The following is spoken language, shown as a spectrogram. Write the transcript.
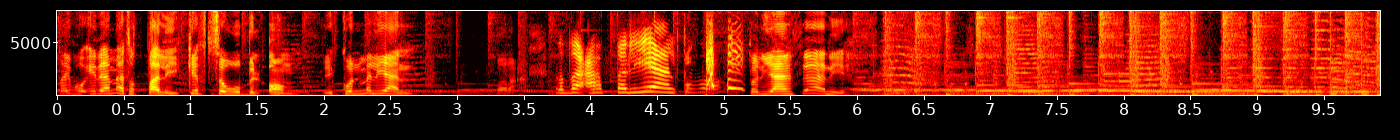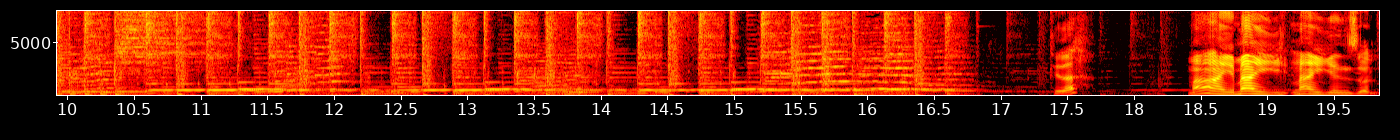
طيب وإذا مات الطلي كيف تسووا بالأم؟ يكون مليان. ضرع رضع الطليان. الكبار طليان كذا ما ما ما ينزل.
